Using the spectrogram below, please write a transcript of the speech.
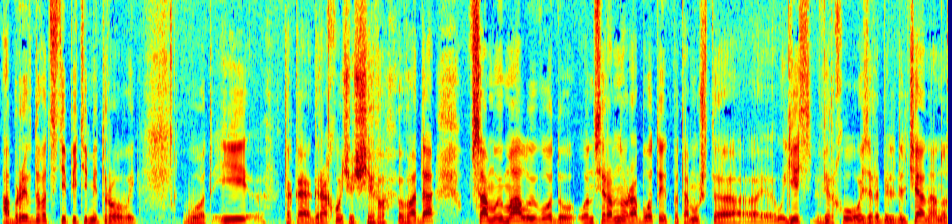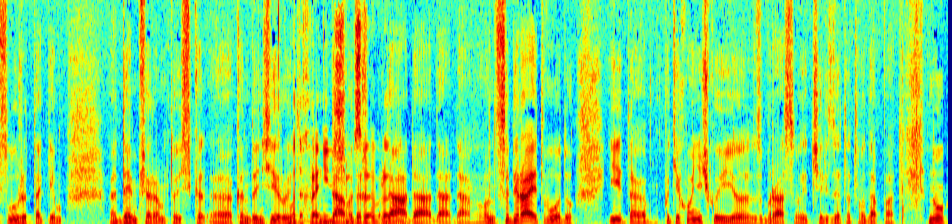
обрыв 25-метровый, вот, и такая грохочущая вода, в самую малую воду он все равно работает, потому что э, есть вверху озеро Бельдельчана, оно служит таким э, демпфером, то есть э, конденсирует. Водохранилищем да, водох... да, да, да, да. Он собирает воду и так, потихонечку ее сбрасывает через этот водопад. Ну,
